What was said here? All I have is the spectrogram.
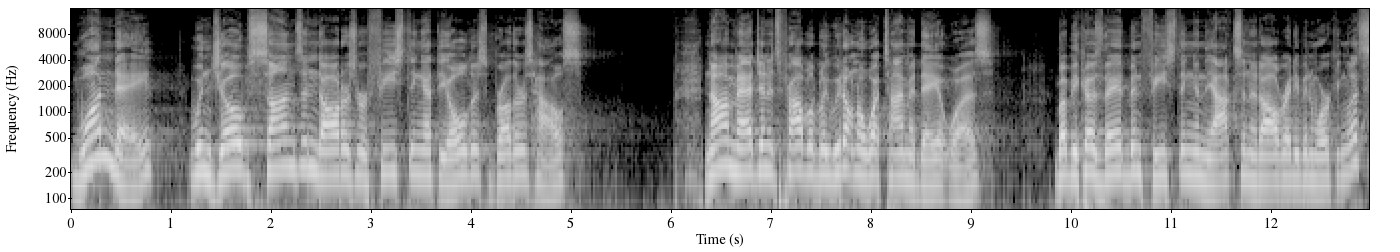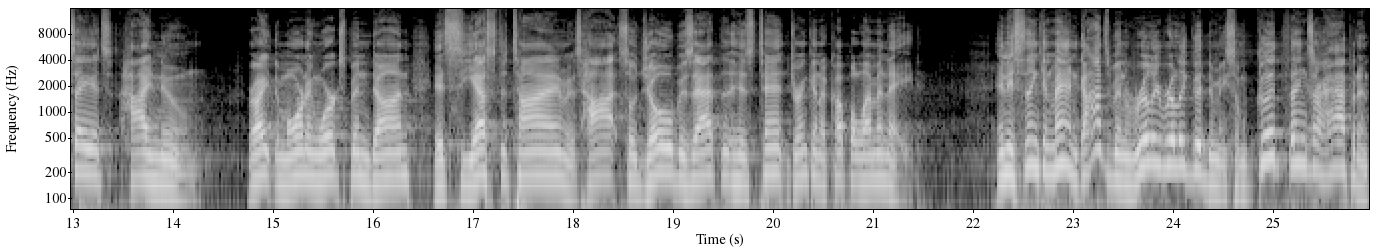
One day, when Job's sons and daughters were feasting at the oldest brother's house, now imagine it's probably, we don't know what time of day it was, but because they had been feasting and the oxen had already been working, let's say it's high noon, right? The morning work's been done, it's siesta time, it's hot, so Job is at the, his tent drinking a cup of lemonade. And he's thinking, man, God's been really, really good to me. Some good things are happening.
